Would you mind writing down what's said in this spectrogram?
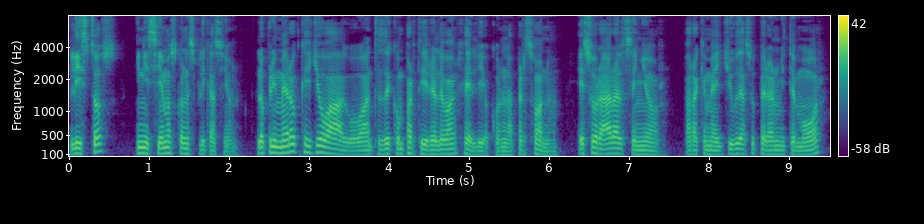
¿Listos? Iniciemos con la explicación. Lo primero que yo hago antes de compartir el Evangelio con la persona es orar al Señor para que me ayude a superar mi temor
